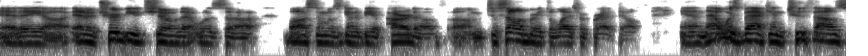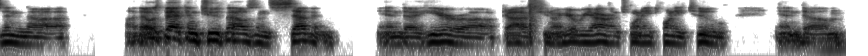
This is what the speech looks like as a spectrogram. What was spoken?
at a uh, at a tribute show that was uh, Boston was going to be a part of um, to celebrate the life of Brad Delp, and that was back in 2000. Uh, uh, that was back in 2007, and uh, here, uh, gosh, you know, here we are in 2022, and um,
